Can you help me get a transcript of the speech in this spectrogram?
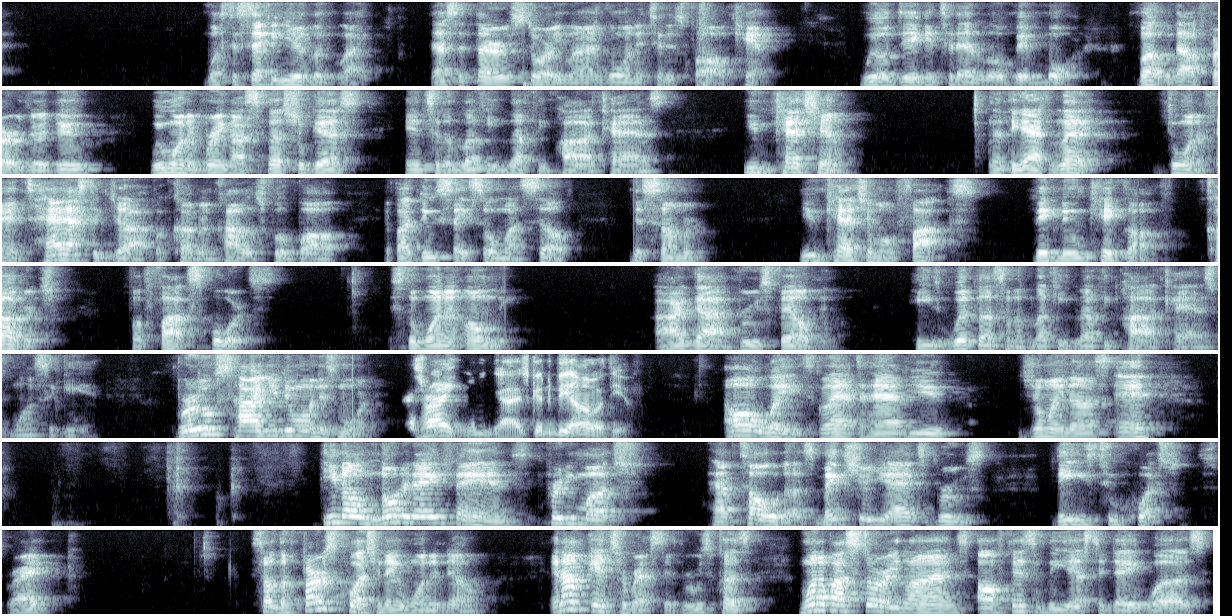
What's the second year look like? That's the third storyline going into this fall camp. We'll dig into that a little bit more. But without further ado, we want to bring our special guest into the Lucky Lefty podcast. You can catch him at the Athletic doing a fantastic job of covering college football, if I do say so myself, this summer. You can catch him on Fox, Big Noon Kickoff coverage for Fox Sports. It's the one and only. Our guy, Bruce Feldman. He's with us on the Lucky Lefty podcast once again. Bruce, how are you doing this morning? That's right. guys. Good to be on with you. Always glad to have you join us. And you know, Notre Dame fans pretty much have told us make sure you ask Bruce these two questions, right? So the first question they want to know, and I'm interested, Bruce, because one of our storylines offensively yesterday was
